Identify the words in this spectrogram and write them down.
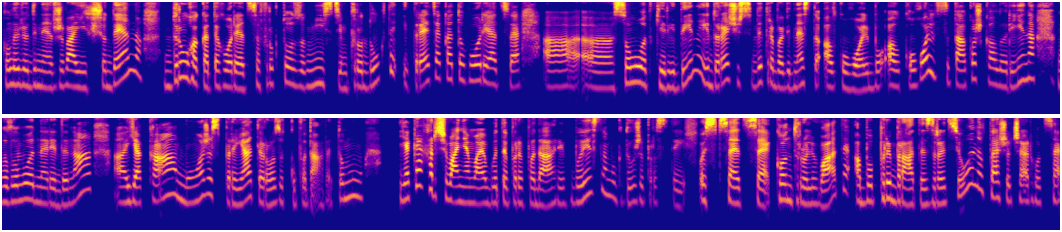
коли людина вживає їх щоденно. Друга категорія це фруктозомісті продукти, і третя категорія це солодкі рідини. І, до речі, сюди треба віднести алкоголь, бо алкоголь це також калорійна вуглеводна рідина, яка може сприяти розвитку подагри. Тому Яке харчування має бути при подагрі? Висновок дуже простий. Ось все це контролювати або прибрати з раціону. В першу чергу це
